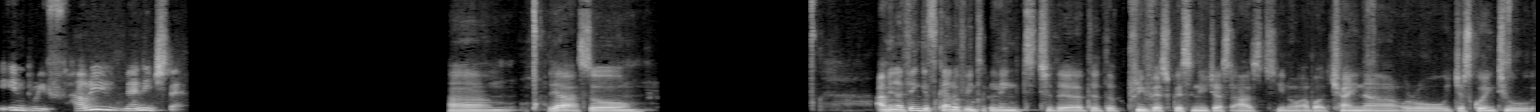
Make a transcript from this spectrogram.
In brief, how do you manage that? Um, yeah, so I mean, I think it's kind of interlinked to the, the, the previous question you just asked, you know, about China or just going to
